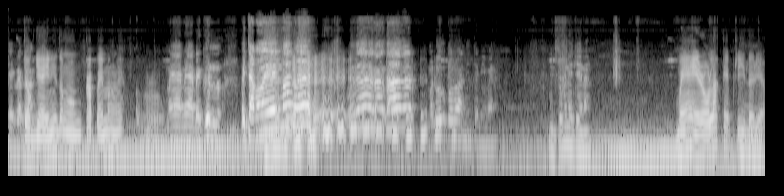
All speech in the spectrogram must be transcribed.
แยกแบบจอกใหญ่นี่ต้องเอากลับไปมั่งแล้ว แม่แม่ไปขึ้น ไปจับเอาเองมั้งเลยเออข้างทางกันมาดูทุกคนว่าอันนี้จะมีไหมนะอืมก็ไม่แน่ใจนะไม่ให้เรารักเอฟซีตัวเดียว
